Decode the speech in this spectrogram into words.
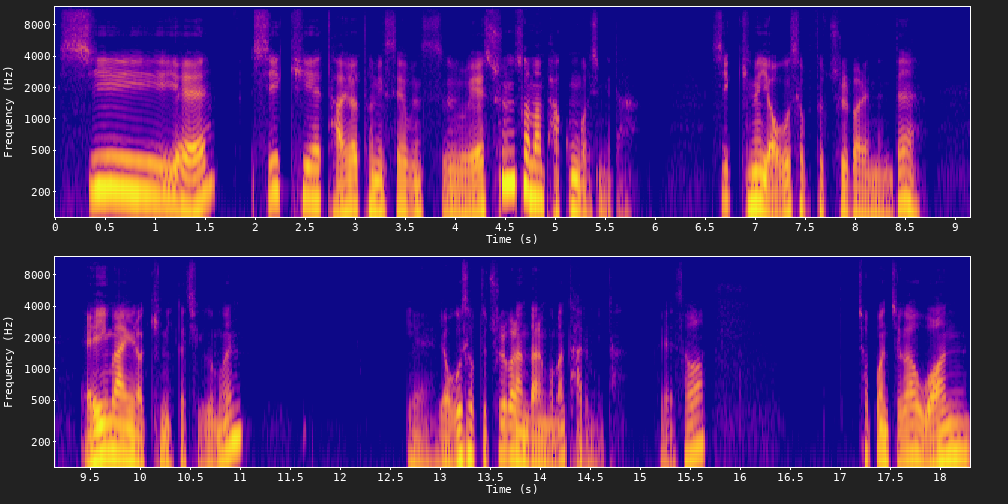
C의 C키의 diatonic sevenths의 순서만 바꾼 것입니다. C키는 여기서부터 출발했는데 A 마이너 키니까 지금은 예, 여기서부터 출발한다는 것만 다릅니다. 그래서 첫 번째가 1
